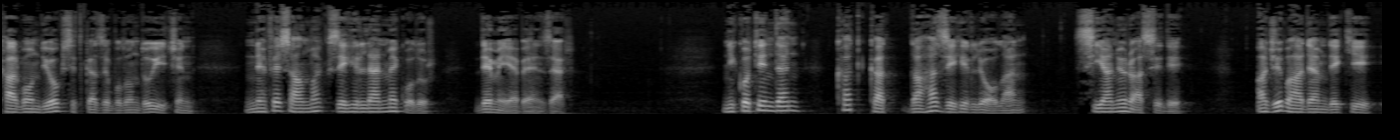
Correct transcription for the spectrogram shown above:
karbondioksit gazı bulunduğu için nefes almak zehirlenmek olur demeye benzer. Nikotinden kat kat daha zehirli olan siyanür asidi acı bademdeki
